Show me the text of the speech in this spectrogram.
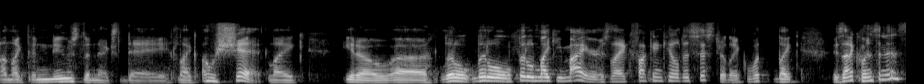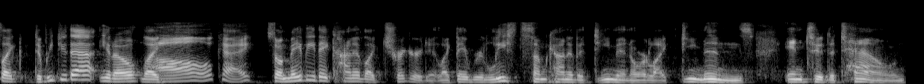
on like the news the next day like oh shit like you know, uh, little little little Mikey Myers like fucking killed his sister. Like what? Like is that a coincidence? Like did we do that? You know, like oh okay. So maybe they kind of like triggered it. Like they released some kind of a demon or like demons into the town,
